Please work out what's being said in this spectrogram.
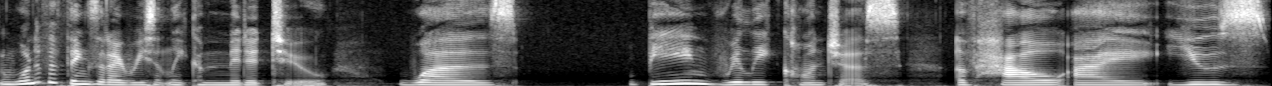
And one of the things that I recently committed to was being really conscious of how I use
